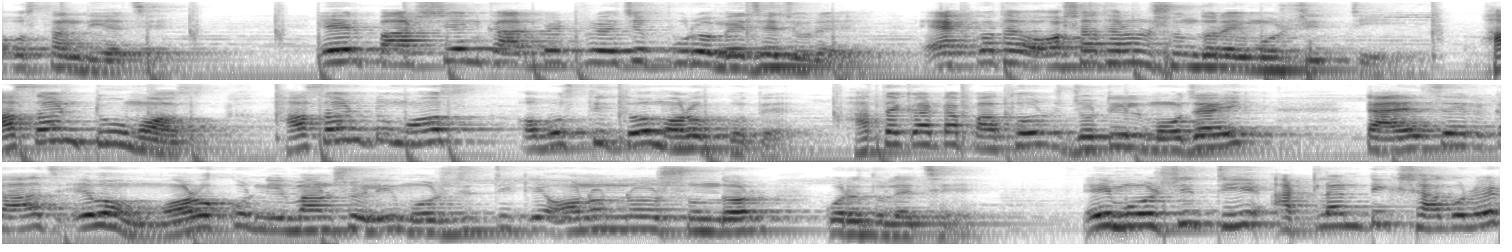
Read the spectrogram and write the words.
অবস্থান দিয়েছে। এর পার্সিয়ান কার্পেট রয়েছে পুরো মেঝে জুড়ে। এক কথায় অসাধারণ সুন্দর এই মসজিদটি। Hassan two mosque. Hassan two mosque অবস্থিত মরক্কোতে। হাতে কাটা পাথর, জটিল মোজাইক, টাইলসের কাজ এবং মরক্কোর নির্মাণশৈলী মসজিদটিকে অনন্য সুন্দর করে তুলেছে। এই মসজিদটি আটলান্টিক সাগরের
